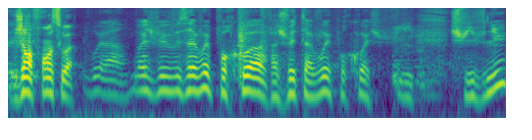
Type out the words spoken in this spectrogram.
Jean-François. Voilà, moi je vais vous avouer pourquoi, enfin je vais t'avouer pourquoi je suis, je suis venu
